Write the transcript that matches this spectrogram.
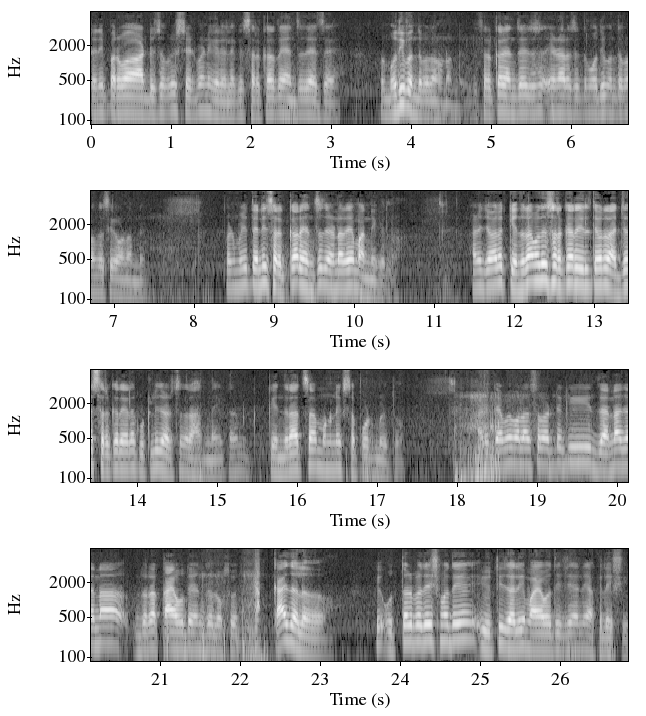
त्यांनी परवा आठ दिवसापूर्वी स्टेटमेंट केलेलं आहे की सरकार तर यांचं जायचं आहे पण मोदी पंतप्रधान होणार नाही सरकार यांचं येणार असेल तर मोदी पंतप्रधान कसे होणार नाही पण म्हणजे त्यांनी सरकार यांचंच येणार हे मान्य केलं. आणि ज्यावेळेला केंद्रामध्ये सरकार येईल त्यावेळेला राज्यात सरकार यायला कुठलीच अडचण राहत नाही. कारण केंद्राचा म्हणून एक सपोर्ट मिळतो. आणि त्यामुळे मला असं वाटतं की ज्यांना ज्यांना जरा काय होतं यांचं लोकसभेत काय झालं? की उत्तर प्रदेशमध्ये युती झाली मायावतीची आणि अखिलेशची.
